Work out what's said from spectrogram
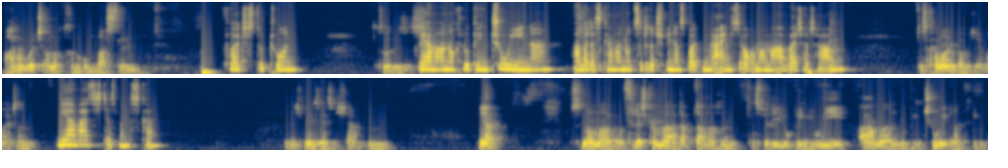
Ah, da wollte ich auch noch dran rumbasteln. Wolltest du tun. So ist es. Wir haben auch noch Looping Chewy, ne? Aber das kann man nur zu dritt spielen. Das wollten wir eigentlich auch immer mal erweitert haben. Das kann man, glaube ich, erweitern. Ja, weiß ich, dass man das kann. Bin ich mir sehr sicher. Mhm. Ja. Müssen wir mal, vielleicht können wir Adapter machen, dass wir die Looping Louis Arme an Looping Chewy dran kriegen.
